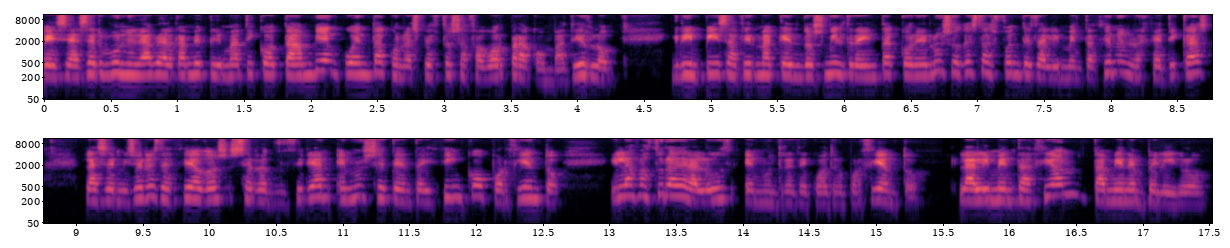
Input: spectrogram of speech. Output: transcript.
Pese a ser vulnerable al cambio climático, también cuenta con aspectos a favor para combatirlo. Greenpeace afirma que en 2030, con el uso de estas fuentes de alimentación energéticas, las emisiones de CO2 se reducirían en un 75% y la factura de la luz en un 34%. La alimentación también en peligro.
